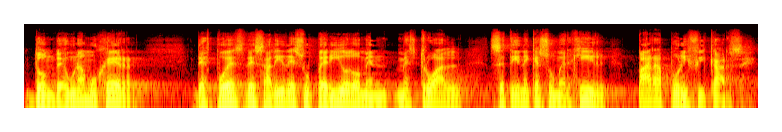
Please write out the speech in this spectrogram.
donde una mujer, después de salir de su periodo menstrual, se tiene que sumergir para purificarse.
